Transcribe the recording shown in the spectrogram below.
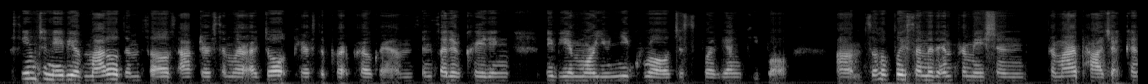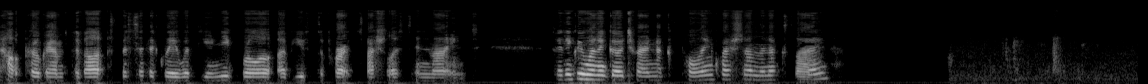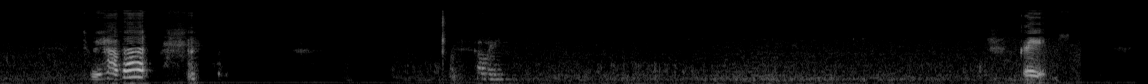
seem to maybe have modeled themselves after similar adult peer support programs instead of creating maybe a more unique role just for young people. Um, so hopefully some of the information from our project can help programs develop specifically with the unique role of youth support specialists in mind. So I think we want to go to our next polling question on the next slide. Do we have that? Coming. Great.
